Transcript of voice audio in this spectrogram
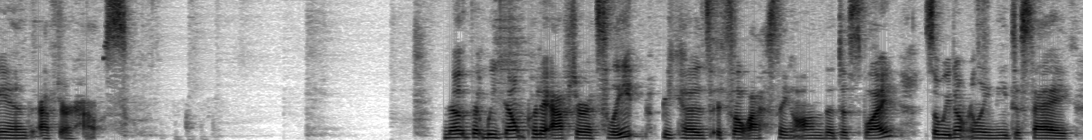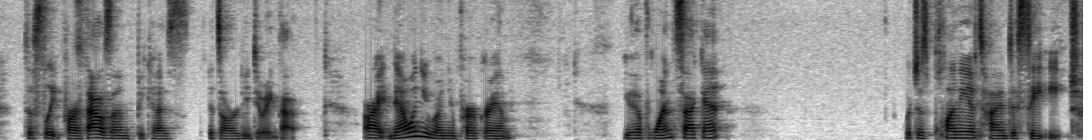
and after house. Note that we don't put it after a sleep because it's the last thing on the display. So we don't really need to say to sleep for a thousand because it's already doing that. All right, now when you run your program, you have one second which is plenty of time to see each.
